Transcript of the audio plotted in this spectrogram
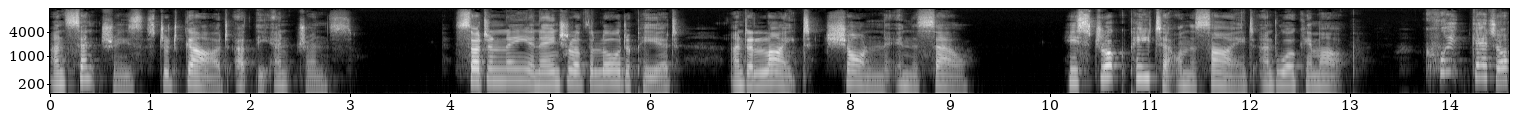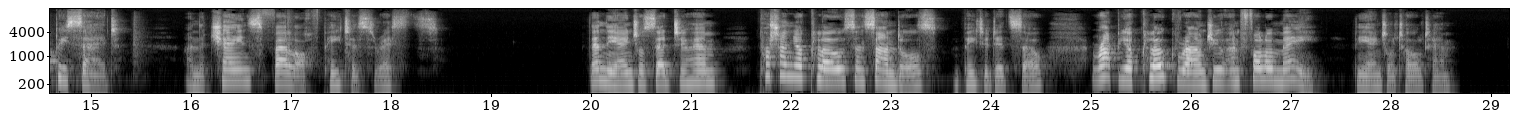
and sentries stood guard at the entrance. Suddenly an angel of the Lord appeared, and a light shone in the cell. He struck Peter on the side and woke him up. Quick, get up, he said, and the chains fell off Peter's wrists. Then the angel said to him, Put on your clothes and sandals, and Peter did so. Wrap your cloak round you and follow me, the angel told him.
